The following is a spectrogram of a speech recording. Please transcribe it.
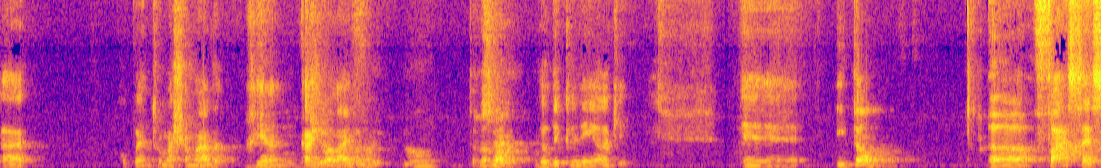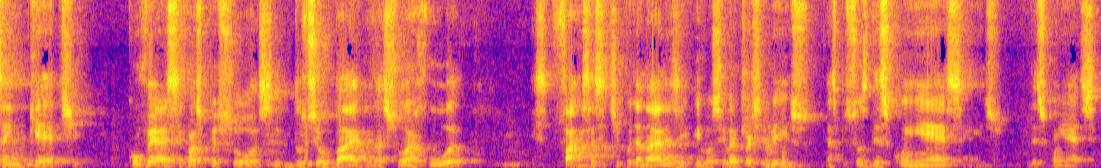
Ah, opa, entrou uma chamada. Rian, caiu a live ou não? Não. Tá normal? Eu declinei ela aqui. É, então, uh, faça essa enquete, converse com as pessoas do seu bairro, da sua rua, Faça esse tipo de análise e você vai perceber isso. As pessoas desconhecem isso, desconhecem.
